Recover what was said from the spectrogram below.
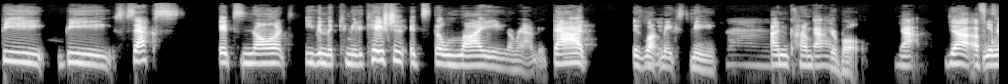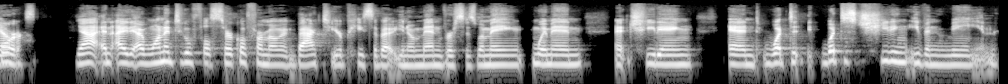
the the sex it's not even the communication it's the lying around it that is what makes me mm. uncomfortable yeah yeah of you course know? yeah and I, I wanted to go full circle for a moment back to your piece about you know men versus women women at cheating and what do, what does cheating even mean?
